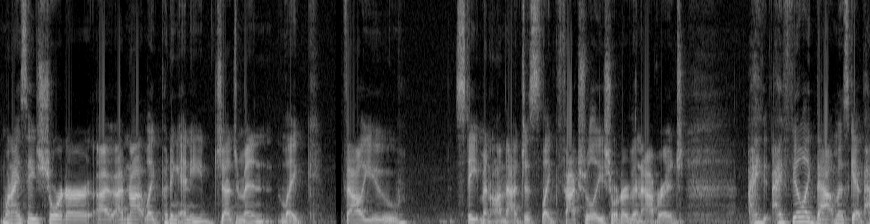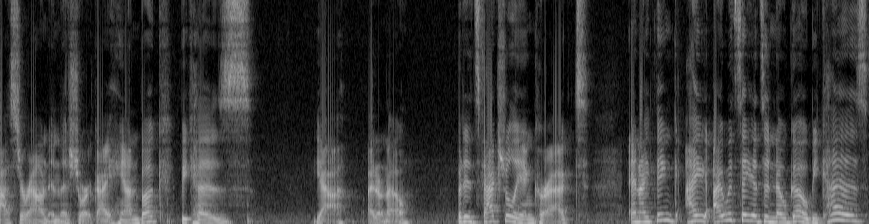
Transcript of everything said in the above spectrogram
when I say shorter, I, I'm not like putting any judgment, like value statement on that, just like factually shorter than average. I, I feel like that must get passed around in the short guy handbook because, yeah, I don't know. But it's factually incorrect. And I think I I would say it's a no go because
